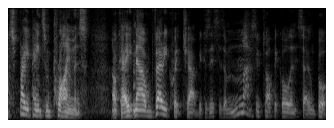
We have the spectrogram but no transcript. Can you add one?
spray paints and primers. Okay, now very quick chat because this is a massive topic all in its own, but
